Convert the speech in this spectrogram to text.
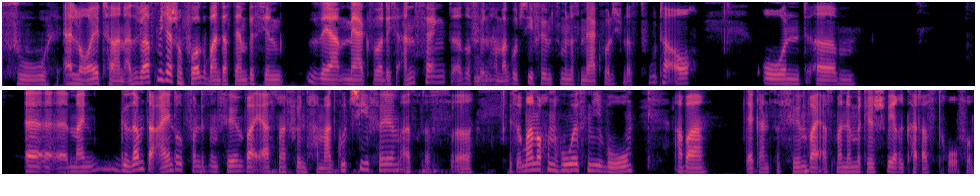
zu erläutern. Also du hast mich ja schon vorgewandt, dass der ein bisschen sehr merkwürdig anfängt, also für mhm. einen Hamaguchi-Film zumindest merkwürdig und das tut er auch. Und ähm, äh, äh, äh, mein gesamter Eindruck von diesem Film war erstmal für einen Hamaguchi-Film, also das äh, ist immer noch ein hohes Niveau, aber der ganze Film war erstmal eine mittelschwere Katastrophe.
